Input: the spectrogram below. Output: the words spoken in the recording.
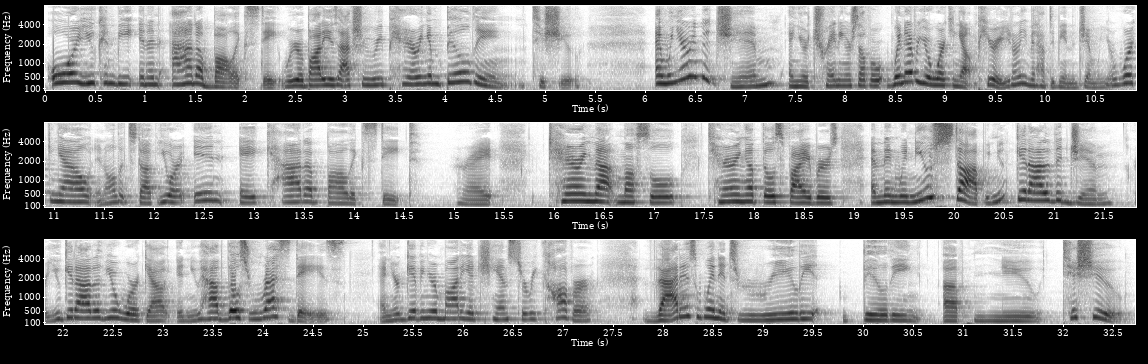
or you can be in an anabolic state where your body is actually repairing and building tissue. And when you're in the gym and you're training yourself, or whenever you're working out, period, you don't even have to be in the gym. When you're working out and all that stuff, you are in a catabolic state, right? tearing that muscle, tearing up those fibers. And then when you stop, when you get out of the gym or you get out of your workout and you have those rest days and you're giving your body a chance to recover, that is when it's really building up new tissue.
